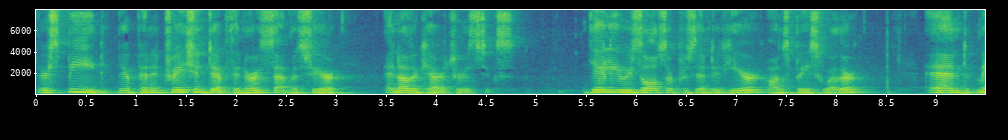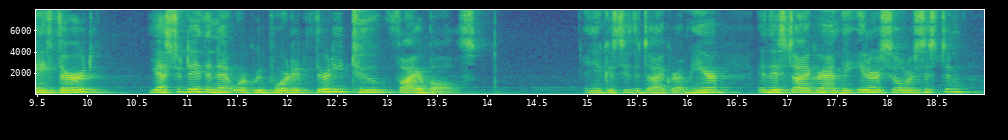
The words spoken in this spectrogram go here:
their speed, their penetration depth in Earth's atmosphere, and other characteristics. Daily results are presented here on space weather. And May 3rd, yesterday, the network reported 32 fireballs. And you can see the diagram here. In this diagram, the inner solar system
